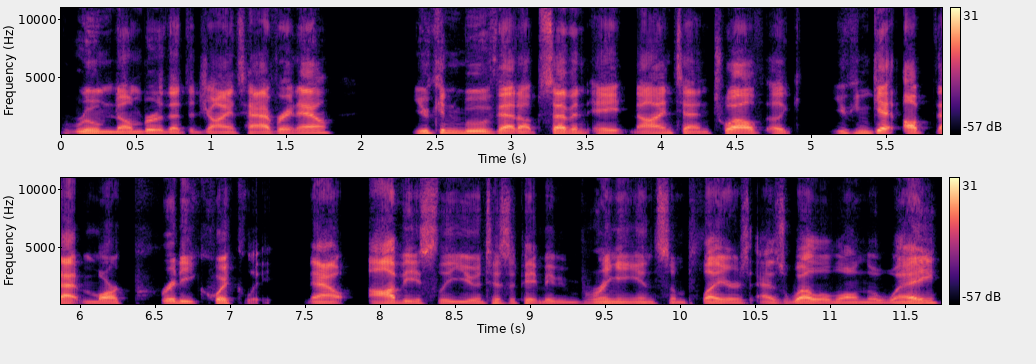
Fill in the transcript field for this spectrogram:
room number that the Giants have right now. You can move that up 7, 8, 9, 10, 12. Like you can get up that mark pretty quickly. Now, obviously, you anticipate maybe bringing in some players as well along the way,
